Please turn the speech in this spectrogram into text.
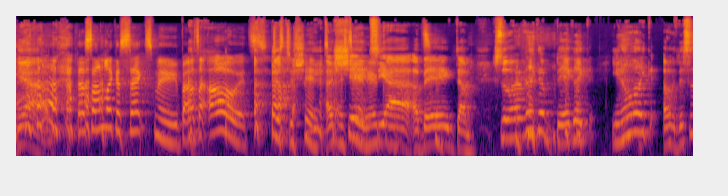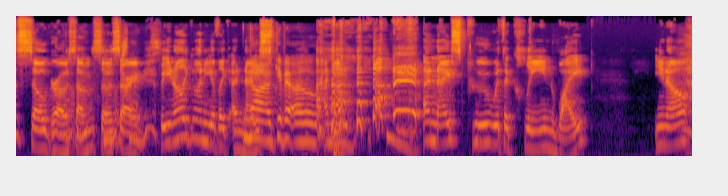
Yeah. that sounded like a sex move, but I was like, oh, it's just a shit. I a see, shit, okay. yeah, a big dump. So I have like a big like you know like oh this is so gross. I'm so so sorry, sense. but you know like when you have like a nice No, nice give it a. I need. a nice poo with a clean wipe, you know.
